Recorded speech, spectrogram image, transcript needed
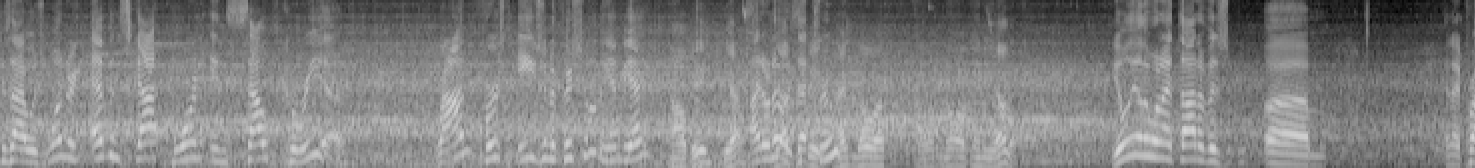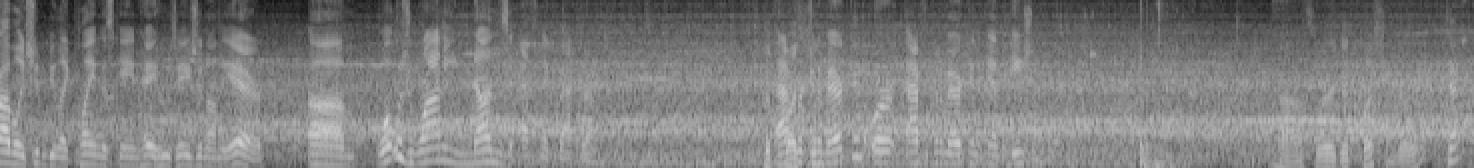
because I was wondering Evan Scott, born in South Korea, Ron, first Asian official in the NBA? I'll be, yes. I don't know. Has Is that true? I know. Of, I don't know of any other. The only other one I thought of is, um, and I probably shouldn't be like playing this game. Hey, who's Asian on the air? Um, what was Ronnie Nunn's ethnic background? Good African American or African American and Asian? Uh, that's a very good question, David. Okay.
